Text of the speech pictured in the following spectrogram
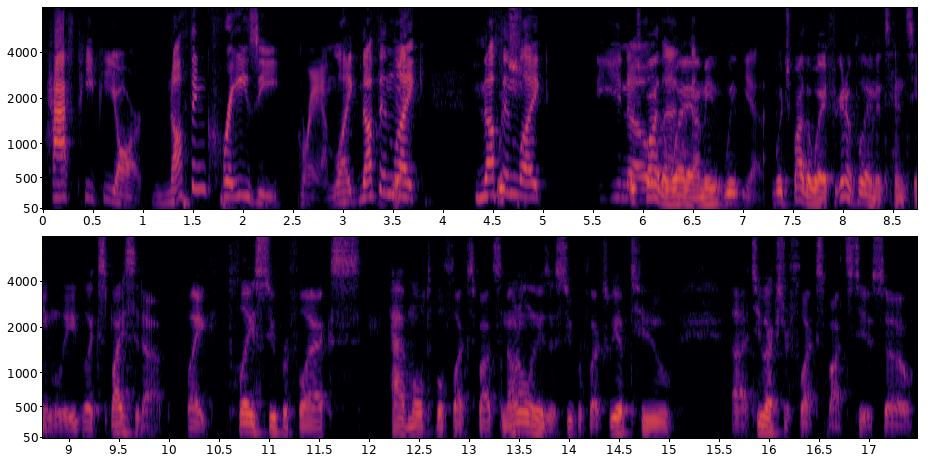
half PPR. Nothing crazy, Graham. Like, nothing yeah. like, nothing Which, like you know. Which, by the that, way, I mean, we. Yeah. Which, by the way, if you're going to play in a ten team league, like spice it up. Like play super flex, have multiple flex spots. Not only is it super flex, we have two, uh, two extra flex spots too. So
